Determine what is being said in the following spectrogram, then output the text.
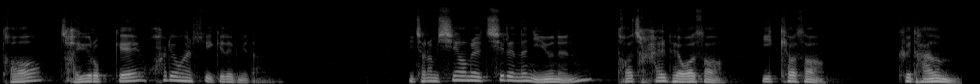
더 자유롭게 활용할 수 있게 됩니다. 이처럼 시험을 치르는 이유는 더 잘 배워서 익혀서 그 다음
